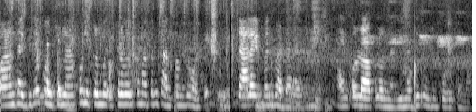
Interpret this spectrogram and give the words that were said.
వాన తగ్గితే కొంచెం లేకపోతే ఇక్కడ ఇక్కడ వరకు మాత్రం కన్ఫర్మ్గా ఉంటాయి. చాలా ఇబ్బంది పడ్డారు ఆయన. ఆయన కూడా లోపల ఉన్నారు. ఈ మధ్య కొంచెం కోరుకున్నారు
